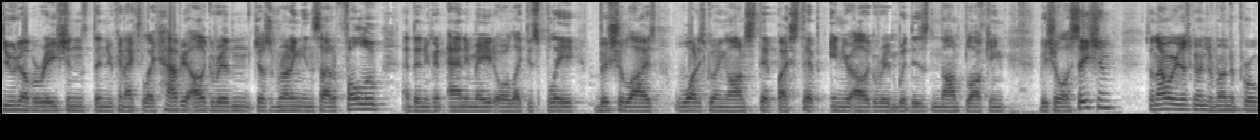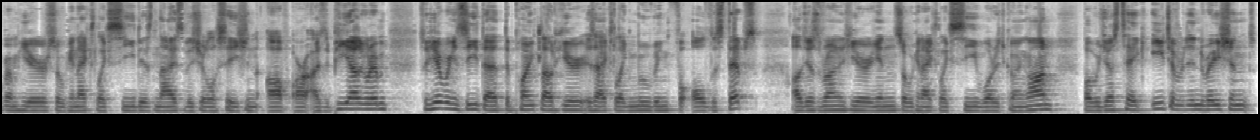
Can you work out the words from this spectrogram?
do the operations, then you can actually like have your algorithm just running inside a for loop, and then you can animate or like display, visualize what is going on step by step in your algorithm with this non-blocking visualization. So now we're just going to run the program here so we can actually like see this nice visualization of our ICP algorithm. So here we can see that the point cloud here is actually like moving for all the steps. I'll just run it here again so we can actually like see what is going on. But we just take each of the iterations,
